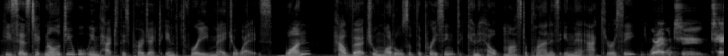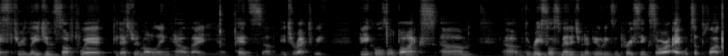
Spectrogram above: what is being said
He says technology will impact this project in three major ways. One, how virtual models of the precinct can help master planners in their accuracy. We're able to test through Legion software, pedestrian modelling, how they you know, PEDs um, interact with vehicles or bikes, um, uh, the resource management of buildings and precincts. So we're able to plug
